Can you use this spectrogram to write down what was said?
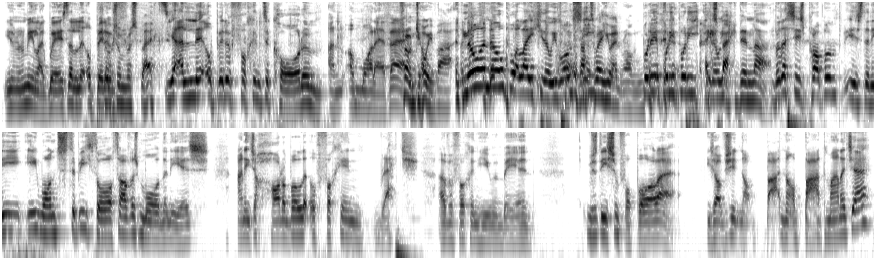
You know what I mean? Like, where's the little bit Show of some respect. Yeah, a little bit of fucking decorum and, and whatever. From Joey Barton. no, I know, but like you know, he wants. That's he- where he went wrong. But he, but he, but he, you know, he- Expecting that. But that's his problem is that he he wants to be thought of as more than he is, and he's a horrible little fucking wretch of a fucking human being. He was a decent footballer. He's obviously not bad, not a bad manager.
